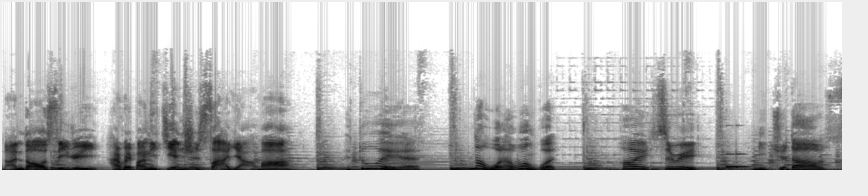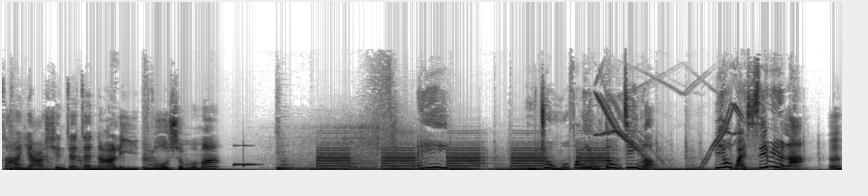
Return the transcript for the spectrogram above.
难道 Siri 还会帮你监视萨雅吗？对哎。那我来问问，Hi Siri，你知道萨雅现在在哪里做什么吗？哎，宇宙魔方有动静了，不要管 Siri 啦。呃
